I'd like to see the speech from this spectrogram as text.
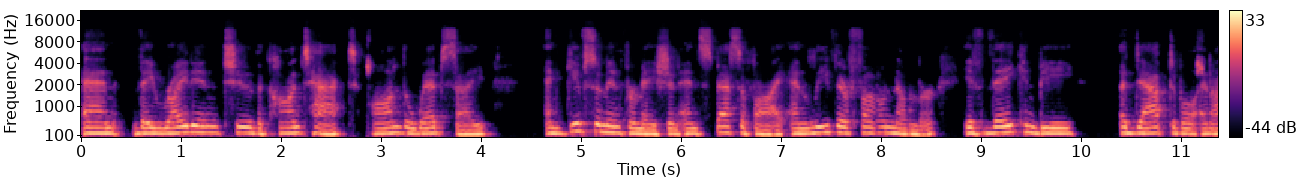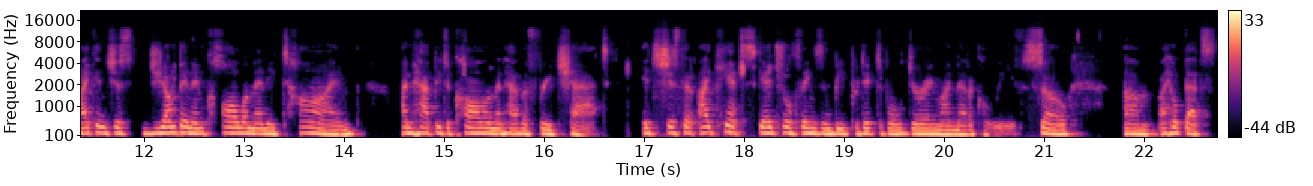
and they write into the contact on the website and give some information and specify and leave their phone number, if they can be adaptable and I can just jump in and call them anytime, I'm happy to call them and have a free chat. It's just that I can't schedule things and be predictable during my medical leave. So um, I hope that's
